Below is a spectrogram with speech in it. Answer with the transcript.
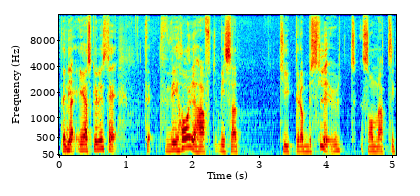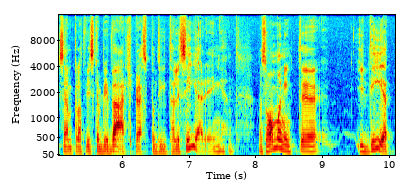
för det, jag skulle säga, för, för vi har ju haft vissa typer av beslut, som att till exempel att vi ska bli världsbäst på digitalisering. Men så har man inte i det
